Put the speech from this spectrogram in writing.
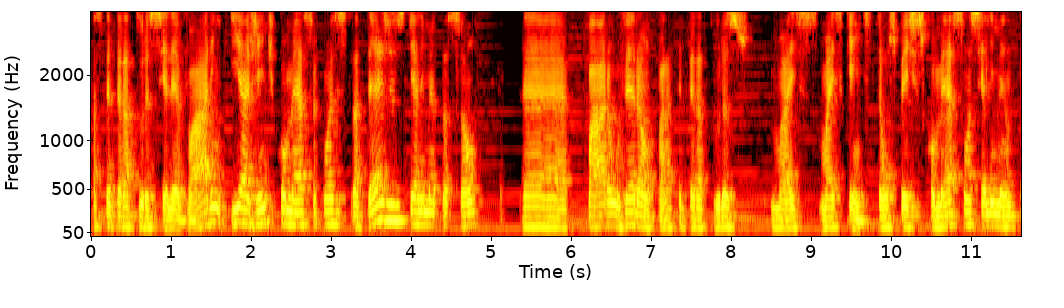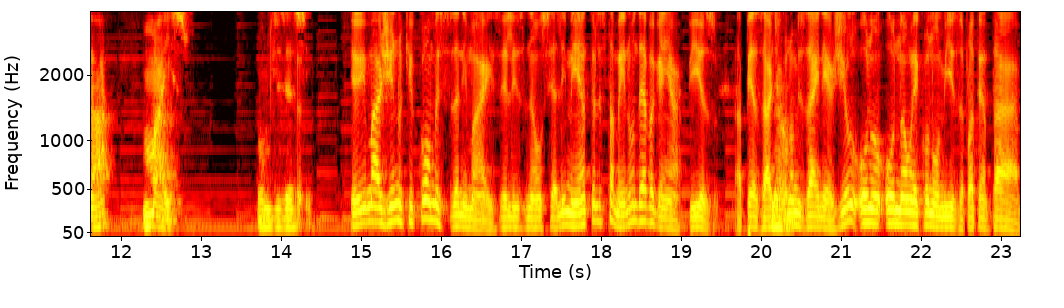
as temperaturas se elevarem e a gente começa com as estratégias de alimentação é, para o verão, para temperaturas mais, mais quentes. Então, os peixes começam a se alimentar mais, vamos dizer assim. Eu imagino que como esses animais eles não se alimentam, eles também não devem ganhar peso, apesar de não. economizar energia ou não, ou não economiza para tentar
